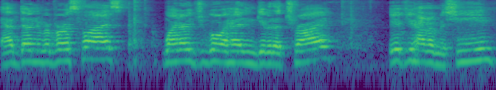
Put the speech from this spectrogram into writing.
have done the reverse flies, why don't you go ahead and give it a try? If you have a machine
